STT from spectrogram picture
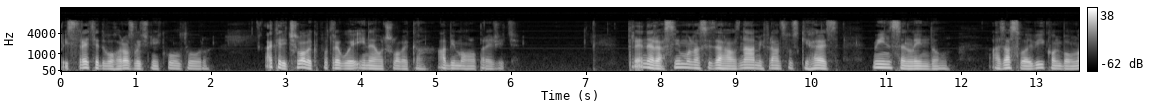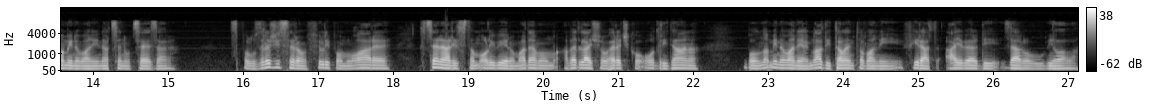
pri strete dvoch rozličných kultúr. A kedy človek potrebuje iného človeka, aby mohol prežiť. Trénera Simona si zahral známy francúzsky herec Vincent Lindon a za svoj výkon bol nominovaný na cenu César. Spolu s režisérom Filipom Loire scenáristom Olivierom Adamom a vedľajšou herečkou Audrey Dana bol nominovaný aj mladý talentovaný Firat Ayverdi za rolu Bilala.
